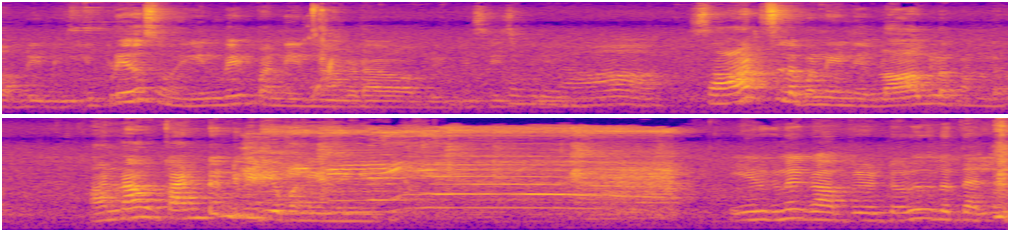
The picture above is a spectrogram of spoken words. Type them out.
அப்படின்னு. இப்படியே சொன்னீங்க இன்வைட் பண்ணிருந்தாங்கடா அப்படின்னு மெசேஜ் பண்ணி அப்படியா? ஷார்ட்ஸ்ல பண்ணிருந்தேன் vlogல பண்ணல. அண்ணா கண்டென்ட் வீடியோ பண்ணிருந்தீங்க ஏற்கனவே காப்பரேட் வரும். இதுல தள்ளி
